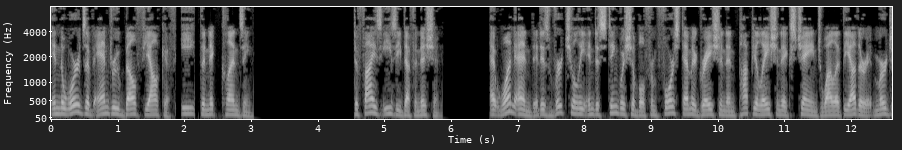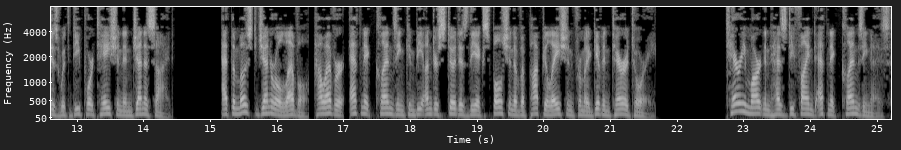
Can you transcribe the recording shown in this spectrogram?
In the words of Andrew Bell Fialkoff, ethnic cleansing defies easy definition. At one end it is virtually indistinguishable from forced emigration and population exchange while at the other it merges with deportation and genocide. At the most general level, however, ethnic cleansing can be understood as the expulsion of a population from a given territory. Terry Martin has defined ethnic cleansing as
